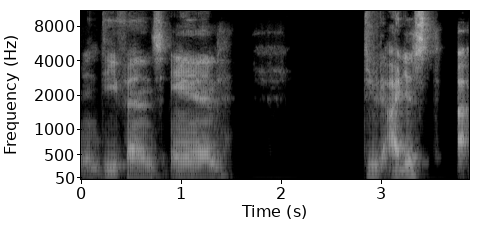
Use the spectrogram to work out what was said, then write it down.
in defense and dude, I just. I,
